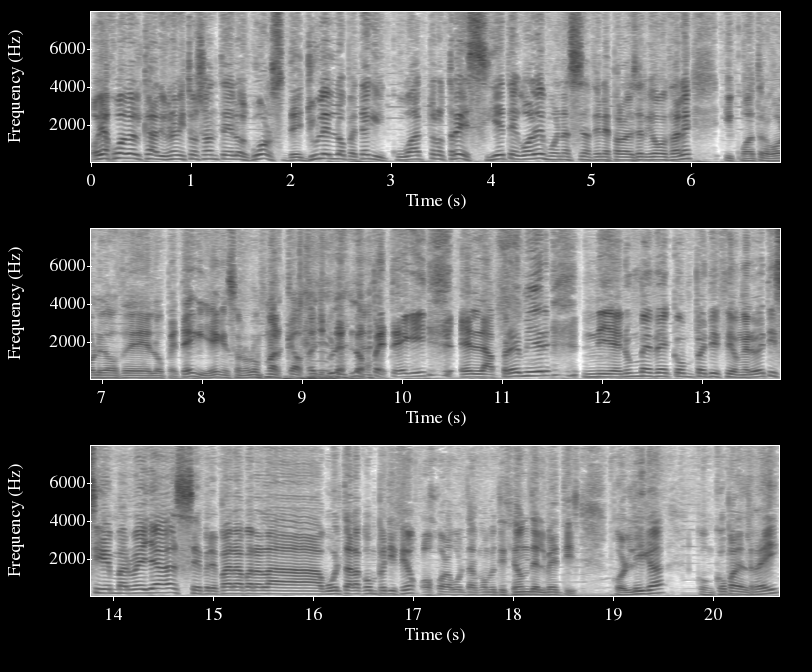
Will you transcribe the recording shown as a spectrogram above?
Hoy ha jugado el Cádiz, un amistoso ante los Wolves de Julen Lopetegui, 4-3, 7 goles, buenas sensaciones para Sergio González y 4 goles de Lopetegui, ¿eh? eso no los marcaba Julen Lopetegui en la Premier ni en un mes de competición el Betis sigue en Marbella, se prepara para la vuelta a la competición, ojo a la vuelta a la competición del Betis, con Liga, con Copa del Rey,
